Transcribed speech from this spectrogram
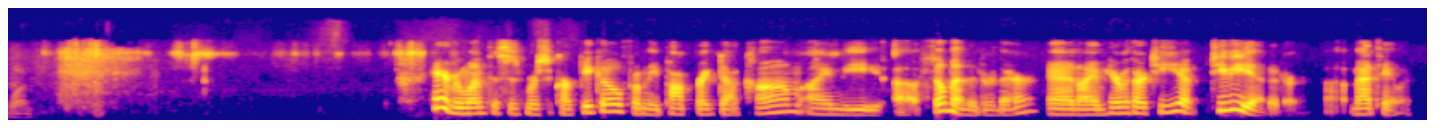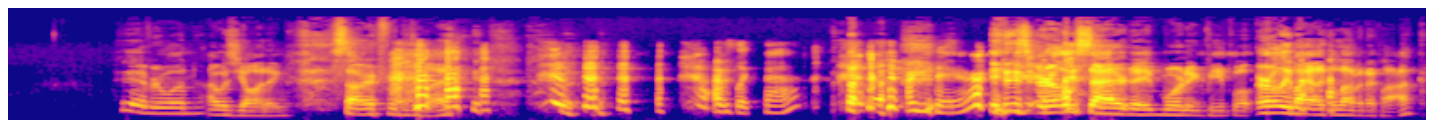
one. Hey everyone, this is Marisa Carpico from the popbreak.com. I'm the uh, film editor there, and I'm here with our TV, TV editor, uh, Matt Taylor. Hey everyone, I was yawning. Sorry for the delay. I was like, Matt, are you there? it is early Saturday morning, people. Early by like 11 o'clock.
